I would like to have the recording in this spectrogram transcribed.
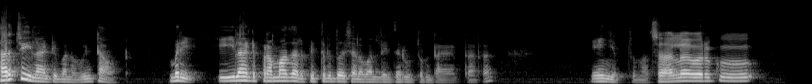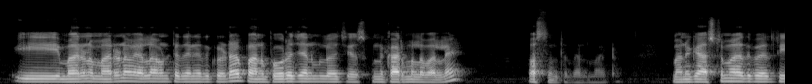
తరచూ ఇలాంటివి మనం వింటూ ఉంటాం. మరి ఇలాంటి ప్రమాదాలు పితృదోషాల వల్లే జరుగుతుంటాయంటారా? ఏం చెప్తున్నారు? చాలా వరకు ఈ మరణ మరణం ఎలా ఉంటుంది అనేది కూడా మన పూర్వజన్మలో చేసుకున్న కర్మల వల్లే వస్తుంటుంది అన్నమాట మనకి అష్టమాధిపతి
